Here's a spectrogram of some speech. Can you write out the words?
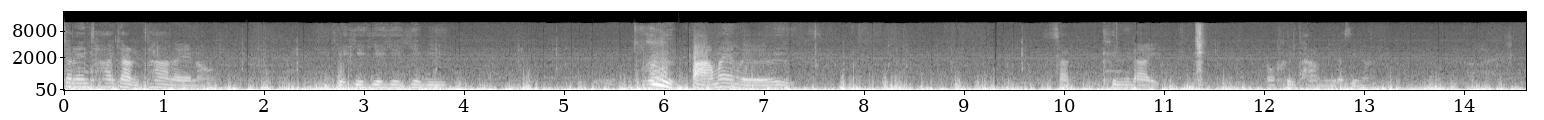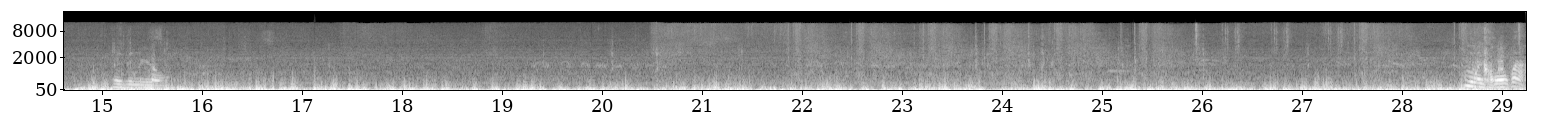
จะเล่นท่า ยากหรือท่าอะไรอะน้องเย่เย่เย่เย่เย่บีป่าแม่งเลย สัตว์ขึ้นไม่ได้ ต้องขึ้นทางนี้แล้วสินะเฮ้ยนี่มันลงมวยโคกอะ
